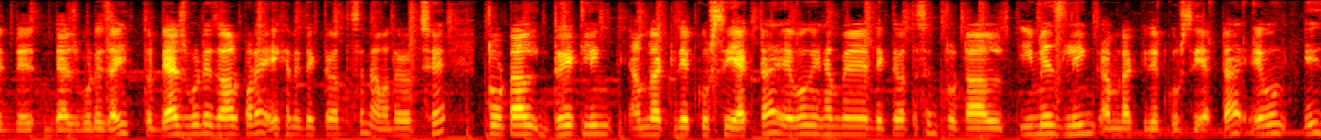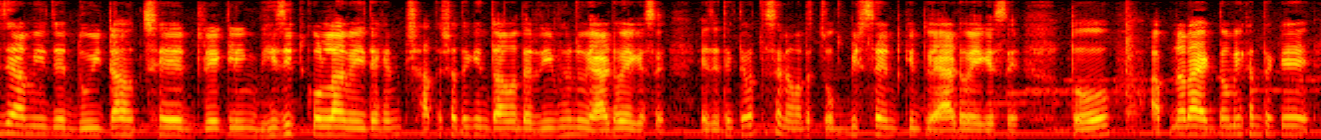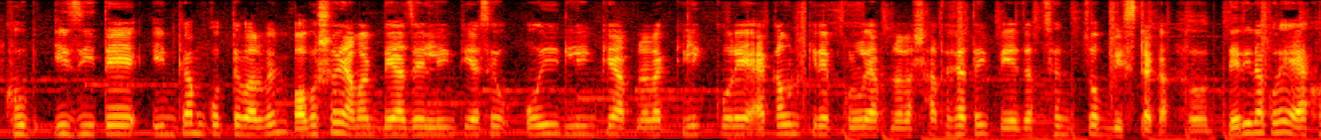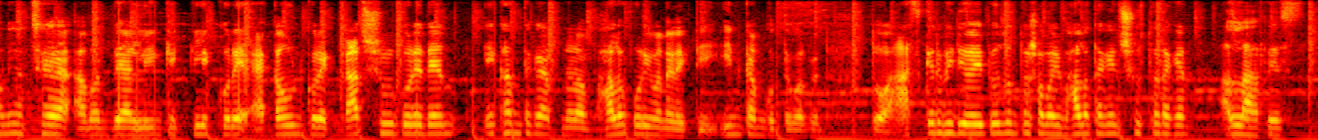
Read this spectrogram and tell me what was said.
ড্যাশবোর্ডে যাই। তো ড্যাশবোর্ডে যাওয়ার পরে এখানে দেখতে পাচ্ছেন আমাদের হচ্ছে টোটাল ড্রেক লিঙ্ক আমরা ক্রিয়েট করছি একটা এবং এখানে দেখতে পাচ্ছেন টোটাল ইমেজ লিঙ্ক আমরা ক্রিয়েট করছি একটা এবং এই যে আমি যে দুইটা হচ্ছে ড্রেক লিঙ্ক ভিজিট করলাম, এই দেখেন সাথে সাথে কিন্তু আমাদের রিভিনিউ অ্যাড হয়ে গেছে। এই যে দেখতে পাচ্ছেন আমাদের চব্বিশ সেন্ট কিন্তু অ্যাড হয়ে গেছে। তো আপনারা একদম এখান থেকে খুব ইজিতে ইনকাম করতে পারবেন। অবশ্যই আমার দেয়া যে লিঙ্কটি আছে, ওই লিঙ্কে আপনারা ক্লিক করে অ্যাকাউন্ট ক্রিয়েট করলে আপনারা সাথে সাথেই পেয়ে যাচ্ছেন চব্বিশ টাকা। তো দেরি না করে এখনই হচ্ছে আমার দেয়া লিঙ্কে ক্লিক করে অ্যাকাউন্ট করে কাজ শুরু করে দেন। এখান থেকে আপনারা ভালো পরিমাণের একটি ইনকাম করতে পারবেন। তো আজকের ভিডিও এই পর্যন্ত। সবাই ভালো থাকেন, সুস্থ থাকেন। আল্লাহ হাফেজ।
